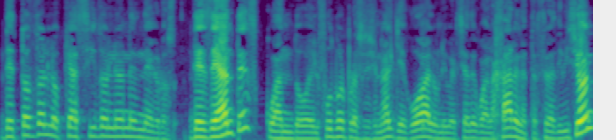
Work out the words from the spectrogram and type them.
de todo lo que ha sido Leones Negros. Desde antes, cuando el fútbol profesional llegó a la Universidad de Guadalajara en la tercera división,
